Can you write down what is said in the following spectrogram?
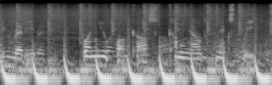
Be ready for a new podcast coming out next week.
